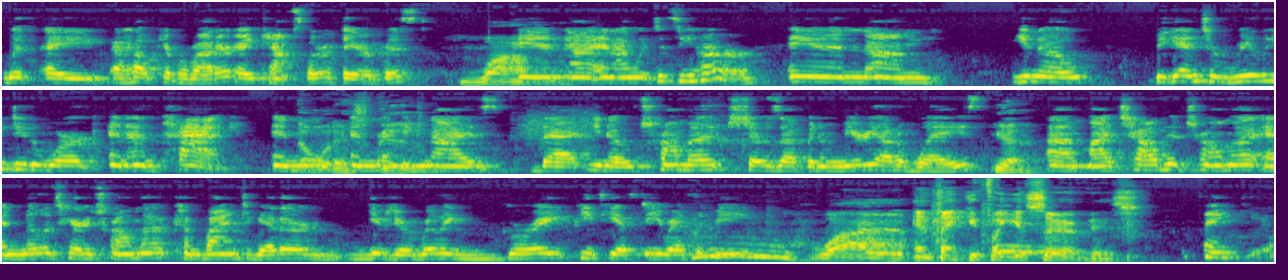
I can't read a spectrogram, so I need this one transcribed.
with a, a healthcare provider, a counselor, a therapist, Wow. and uh, and I went to see her, and um, you know, began to really do the work and unpack and Oh, and good. recognize that you know trauma shows up in a myriad of ways. Yeah. Um, my childhood trauma and military trauma combined together gives you a really great PTSD recipe. Wow. Uh, and thank you for your service. Thank you.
